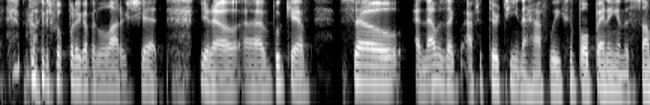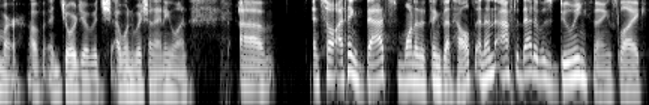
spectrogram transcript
going through putting up with a lot of shit, you know, uh, boot camp. So, and that was like after 13 and a half weeks in Fort Benning in the summer of in Georgia, which I wouldn't wish on anyone. Um, and so I think that's one of the things that helped. And then after that, it was doing things like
